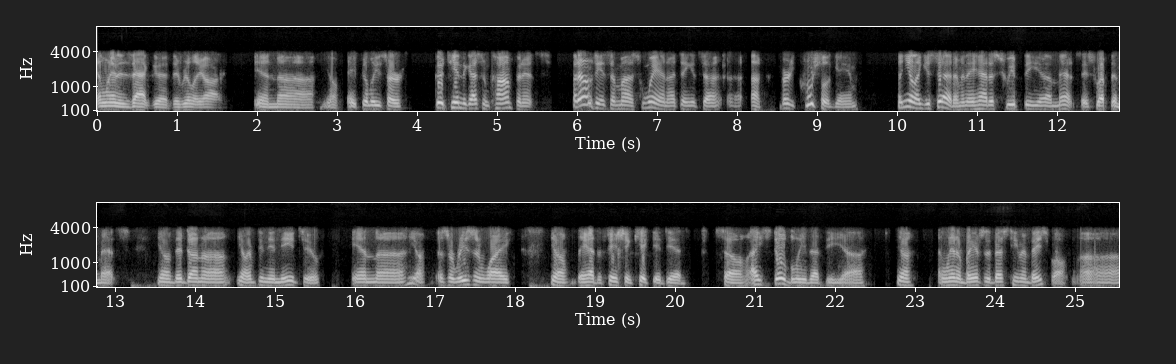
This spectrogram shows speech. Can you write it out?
Atlanta is that good. They really are. And uh, you know, hey, Phillies are a good team. They got some confidence, but I don't think it's a must win. I think it's a, a, a very crucial game. But you know, like you said, I mean, they had to sweep the uh, Mets. They swept the Mets. You know, they've done uh, you know everything they need to, and uh, you know, there's a reason why you know they had the finishing kick they did. So I still believe that the uh, you know Atlanta Braves are the best team in baseball. Uh,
